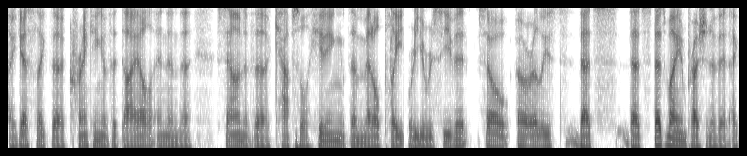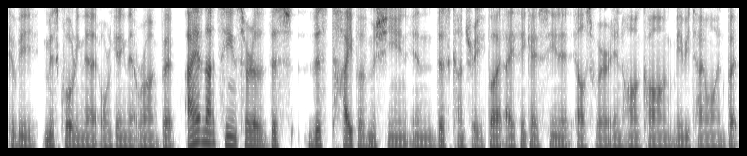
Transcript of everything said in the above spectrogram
I guess like the cranking of the dial and then the sound of the capsule hitting the metal plate where you receive it. So, or at least that's, that's, that's my impression of it. I could be misquoting that or getting that wrong, but I have not seen sort of this this type of machine in this country, but I think I've seen it elsewhere in Hong Kong, maybe Taiwan. But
